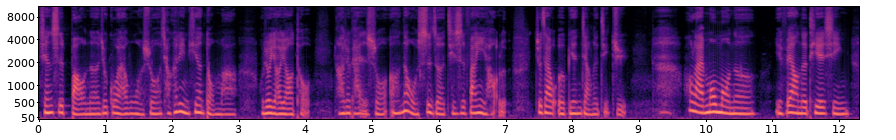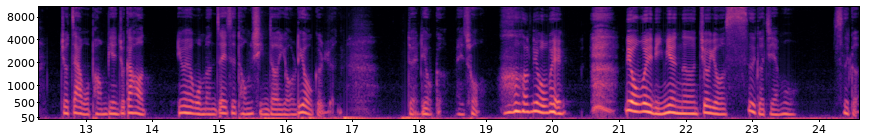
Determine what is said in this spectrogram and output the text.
先是宝呢就过来问我说：“巧克力，你听得懂吗？”我就摇摇头。然后就开始说，啊、那我试着即时翻译好了，就在我耳边讲了几句。后来 Momo 呢也非常的贴心，就在我旁边，就刚好，因为我们这次同行的有六个人，对，六个，没错，六位，六位里面呢就有四个节目，四个，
